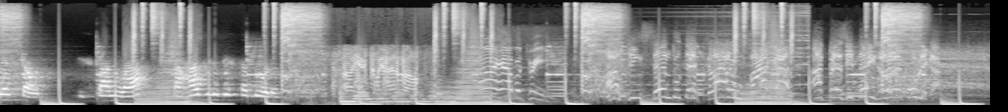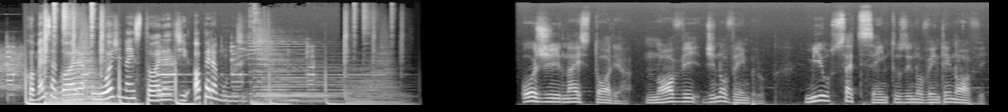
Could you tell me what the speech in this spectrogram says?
Atenção, está no ar a Rádio Libertadora. Assim sendo, declaro vaga a presidência da República. Começa agora o Hoje na História de Ópera Mundi. Hoje na História, 9 de novembro, 1799.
